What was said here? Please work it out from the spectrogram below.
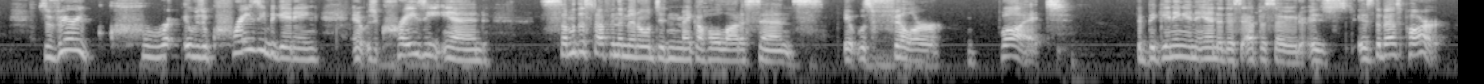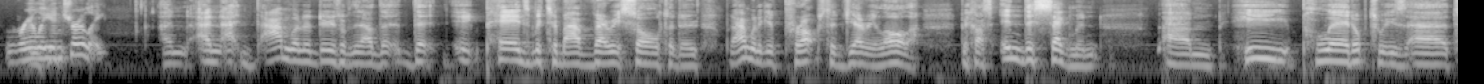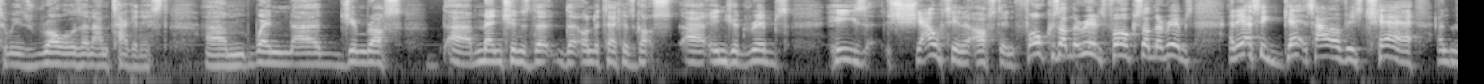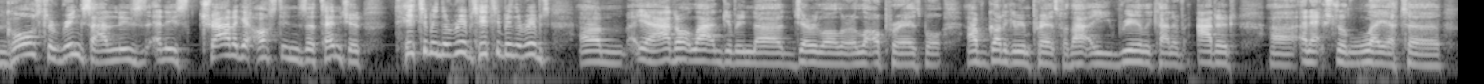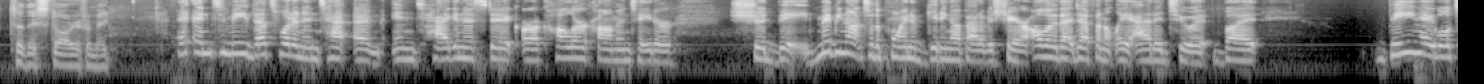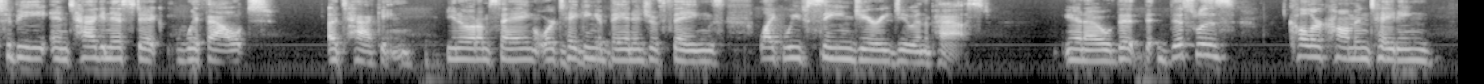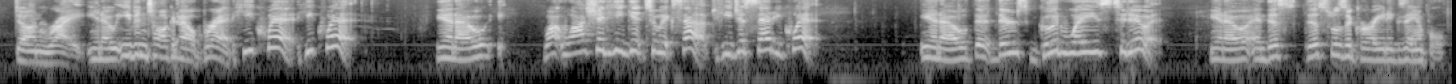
was a very cra- it was a crazy beginning and it was a crazy end. Some of the stuff in the middle didn't make a whole lot of sense. It was filler, but the beginning and end of this episode is is the best part, really mm-hmm. and truly. and and I, I'm going to do something now that that it pains me to my very soul to do, but I'm going to give props to Jerry Lawler because in this segment, um, he played up to his uh, to his role as an antagonist. Um, when uh, Jim Ross uh, mentions that the Undertaker's got uh, injured ribs, he's shouting at Austin, "Focus on the ribs! Focus on the ribs!" And he actually gets out of his chair and goes to ringside, and he's and he's trying to get Austin's attention. Hit him in the ribs! Hit him in the ribs! Um, yeah, I don't like giving uh, Jerry Lawler a lot of praise, but I've got to give him praise for that. He really kind of added uh, an extra layer to to this story for me. And, and to me, that's what an, anta- an antagonistic or a color commentator should be. Maybe not to the point of getting up out of his chair, although that definitely added to it, but being able to be antagonistic without attacking. You know what I'm saying? Or mm-hmm. taking advantage of things like we've seen Jerry do in the past. You know, that that this was color commentating done right. You know, even talking about Bret, he quit. He quit. You know, why why should he get to accept? He just said he quit. You know, that there's good ways to do it. You know, and this this was a great example.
